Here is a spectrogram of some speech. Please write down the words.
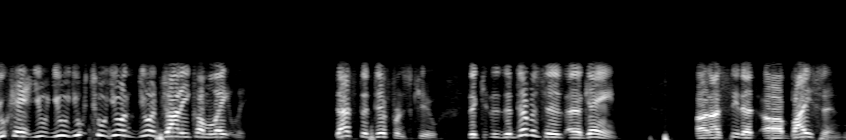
You can't you you you two you're you're Johnny come lately. That's the difference, Q. The the difference is again, and I see that uh, Bison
